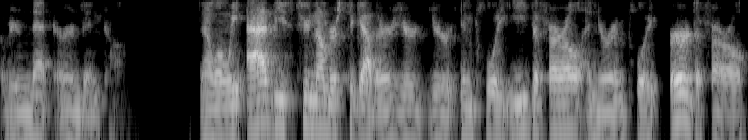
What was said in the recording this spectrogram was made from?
of your net earned income. Now, when we add these two numbers together, your, your employee deferral and your employer deferral,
